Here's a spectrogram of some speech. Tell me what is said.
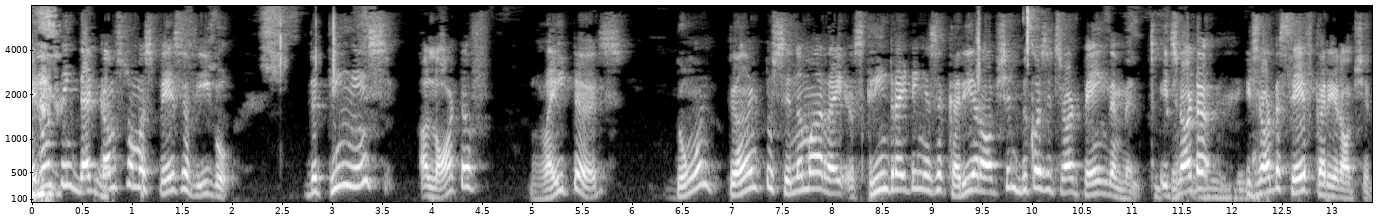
ఐ డోంట్ థింక్ దట్ కమ్స్ ఫ్రమ్ అ స్పేస్ ఆఫ్ ఈగో the thing is a lot of writers don't turn to cinema ri- screenwriting as a career option because it's not paying them well it's not a it's not a safe career option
